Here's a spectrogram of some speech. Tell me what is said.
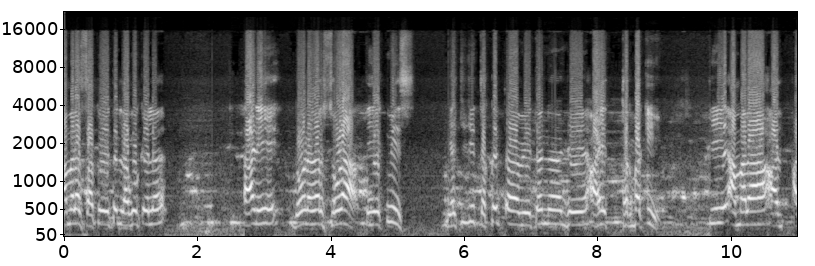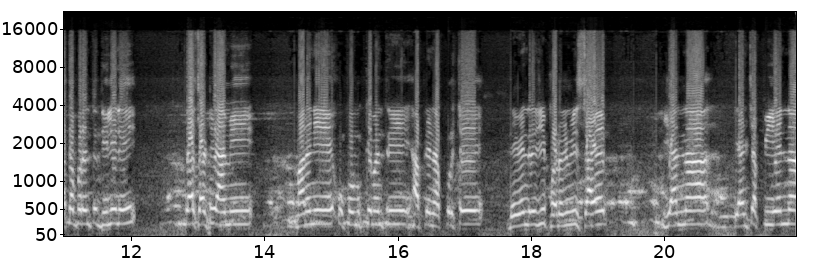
आम्हाला सातवं वेतन लागू केलं. आणि दोन हजार सोळा ते एकवीस याची जी थकत वेतन जे आहेत थकबाकी ती आम्हाला आतापर्यंत दिली नाही. त्यासाठी आम्ही माननीय उपमुख्यमंत्री आपले नागपूरचे देवेंद्रजी फडणवीस साहेब यांना यांच्या पी एनना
